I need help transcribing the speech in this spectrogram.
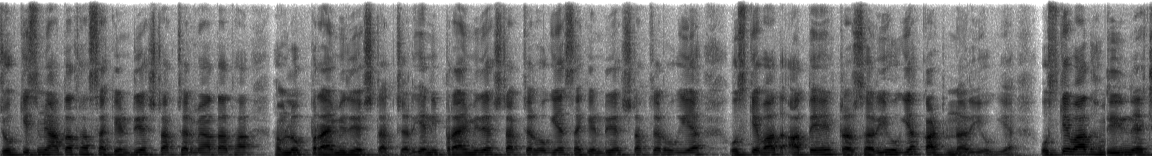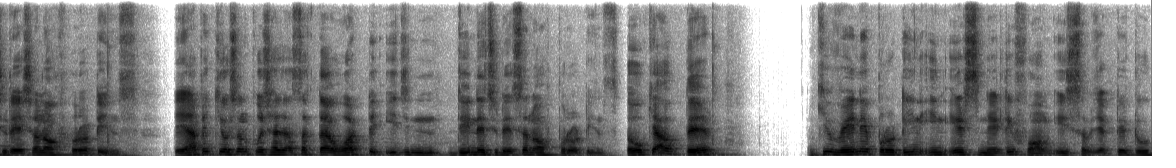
जो किसमें आता था? सेकेंडरी स्ट्रक्चर में आता था। हम लोग प्राइमरी स्ट्रक्चर यानी प्राइमरी स्ट्रक्चर हो गया सेकेंडरी स्ट्रक्चर हो गया। उसके बाद आते हैं टर्सरी हो गया कार्टनरी हो गया। उसके बाद हम डीनेचुरेशन ऑफ़ प्रोटीन्स यहाँ पे क्वेश्चन पूछा जा सकता है what is denaturation of proteins तो क्या होते हैं कि when a protein in its native form is subjected to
